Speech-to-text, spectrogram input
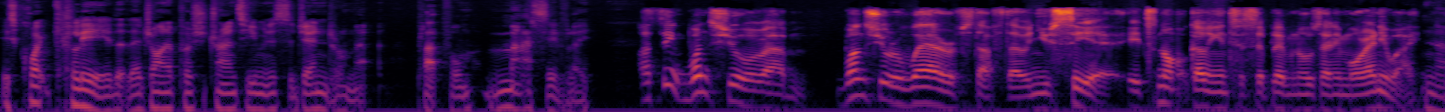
It's quite clear that they're trying to push a transhumanist agenda on that platform massively. I think once you're um, once you're aware of stuff though, and you see it, it's not going into subliminals anymore anyway. No,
